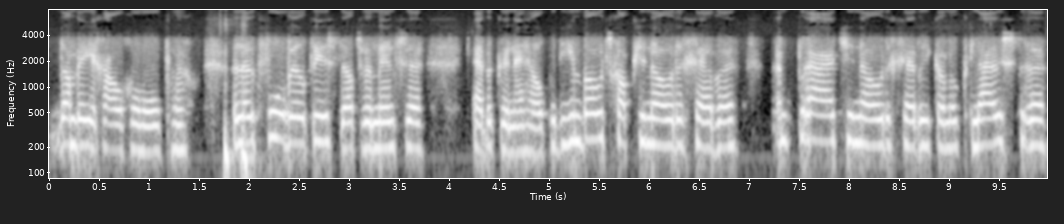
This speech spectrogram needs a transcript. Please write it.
dan ben je gauw geholpen. Een leuk voorbeeld is dat we mensen hebben kunnen helpen die een boodschapje nodig hebben, een praatje nodig hebben. Je kan ook luisteren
